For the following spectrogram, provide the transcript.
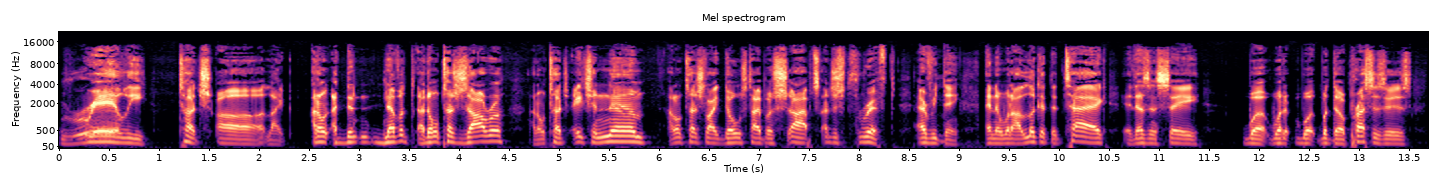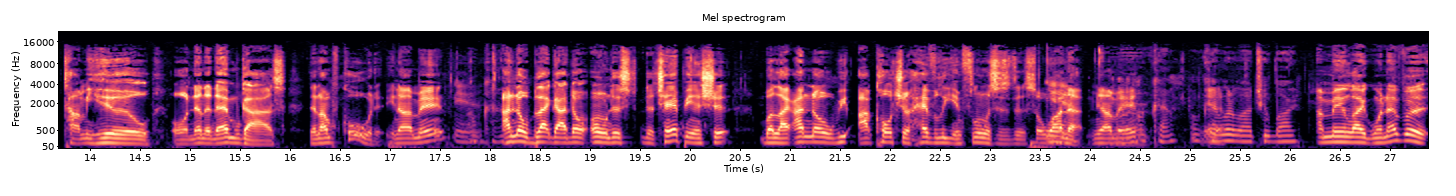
rarely touch uh like I don't I didn't never I don't touch Zara, I don't touch H&M, I don't touch like those type of shops. I just thrift everything. And then when I look at the tag, it doesn't say what what what what the oppressors is Tommy Hill or none of them guys, then I'm cool with it. You know what I mean? Yeah. Okay. I know black guy don't own this the championship, but like I know we our culture heavily influences this, so why Yeah. not? You know what I mean? Okay, okay. Yeah. What about you, Bar? I mean, like whenever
